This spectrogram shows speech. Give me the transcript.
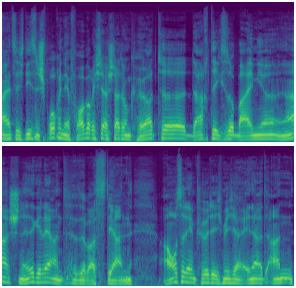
Als ich diesen Spruch in der Vorberichterstattung hörte, dachte ich so bei mir, na, schnell gelernt, Sebastian. Außerdem fühlte ich mich erinnert an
